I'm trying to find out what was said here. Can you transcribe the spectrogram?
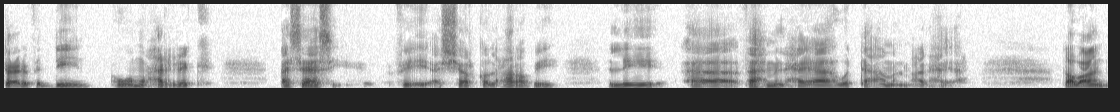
تعرف الدين هو محرك أساسي في الشرق العربي لفهم الحياة والتعامل مع الحياة. طبعا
